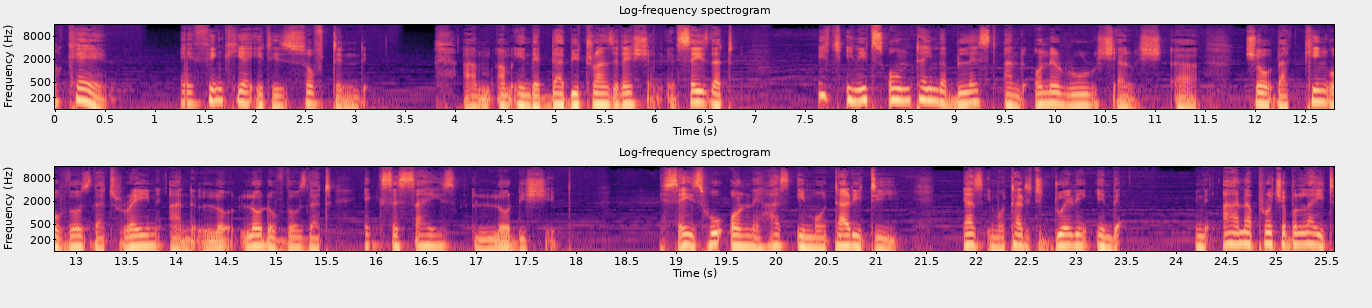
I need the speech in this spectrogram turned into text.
Okay, I think here it is softened I'm, I'm in the Darby translation. It says that each in its own time the blessed and only rule shall uh, show the king of those that reign and lord of those that exercise lordship. He says who only has immortality, he has immortality dwelling in the in unapproachable light,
